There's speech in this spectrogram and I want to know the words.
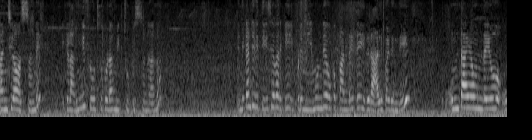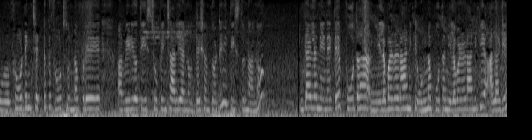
మంచిగా వస్తుంది. ఇక్కడ అన్ని ఫ్రూట్స్ కూడా మీకు చూపిస్తున్నాను. ఎందుకంటే ఇవి తీసేవరకు ఇప్పుడు మేముందే ఒక పండు అయితే ఇది రాలిపడింది. ఉంటాయో ఉండయో ఫ్రూటింగ్ చెట్టుకి ఫ్రూట్స్ ఉన్నప్పుడే ఆ వీడియో తీసి చూపించాలి అన్న ఉద్దేశంతో తీస్తున్నాను. ఇంకా ఇలా నేనైతే పూత నిలబడడానికి ఉన్న పూత నిలబడడానికి అలాగే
